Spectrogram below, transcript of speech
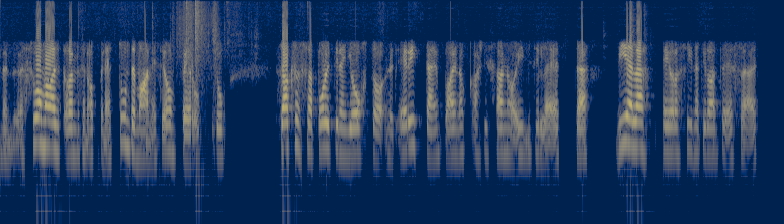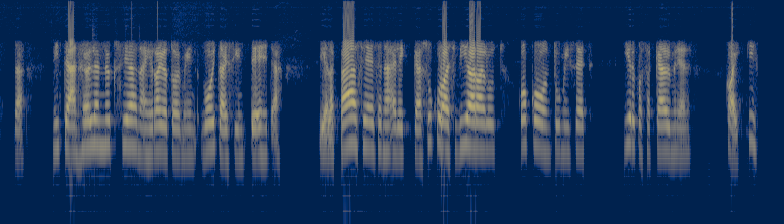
me myös suomalaiset olemme sen oppineet tuntemaan, niin se on peruttu. Saksassa poliittinen johto nyt erittäin painokkaasti sanoi ihmisille, että vielä ei olla siinä tilanteessa, että mitään höllennyksiä näihin rajoitoimiin voitaisiin tehdä vielä pääsiäisenä, eli sukulaisvierailut, kokoontumiset, kirkossa käyminen, kaikki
